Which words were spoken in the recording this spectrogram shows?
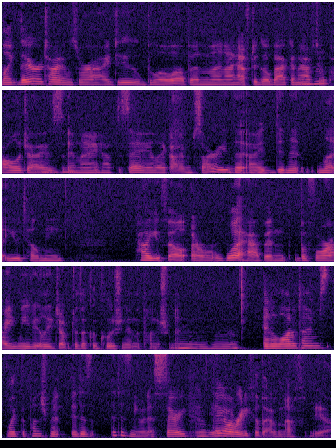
like there are times where i do blow up and then i have to go back and i have to Mhm. apologize Mhm. and i have to say like i'm sorry that i didn't let you tell me how you felt or what happened before i immediately jumped to the conclusion in the punishment Mhm. and a lot of times like the punishment it is it isn't even necessary they already feel bad enough Yeah,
